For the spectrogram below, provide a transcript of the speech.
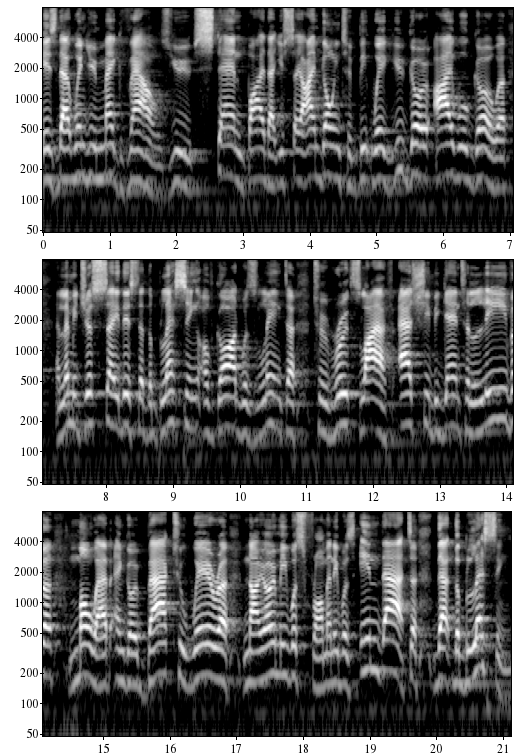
is that when you make vows, you stand by that. You say, I'm going to be where you go, I will go. Uh, and let me just say this that the blessing of God was linked uh, to Ruth's life as she began to leave uh, Moab and go back to where uh, Naomi was from. And it was in that uh, that the blessing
